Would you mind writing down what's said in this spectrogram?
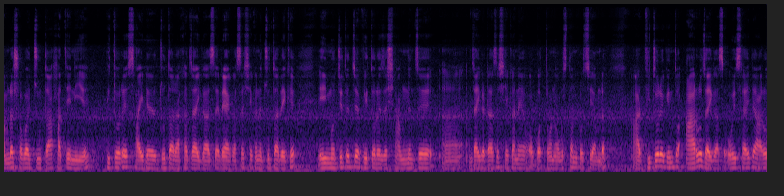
আমরা সবাই জুতা হাতে নিয়ে ভিতরে সাইডের জুতা রাখা জায়গা আছে, র্যাক আছে, সেখানে জুতা রেখে এই মসজিদের যে ভিতরে যে সামনের যে জায়গাটা আছে সেখানে বর্তমানে অবস্থান করছি আমরা। আর ভিতরে কিন্তু আরও জায়গা আছে। ওই সাইডে আরও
